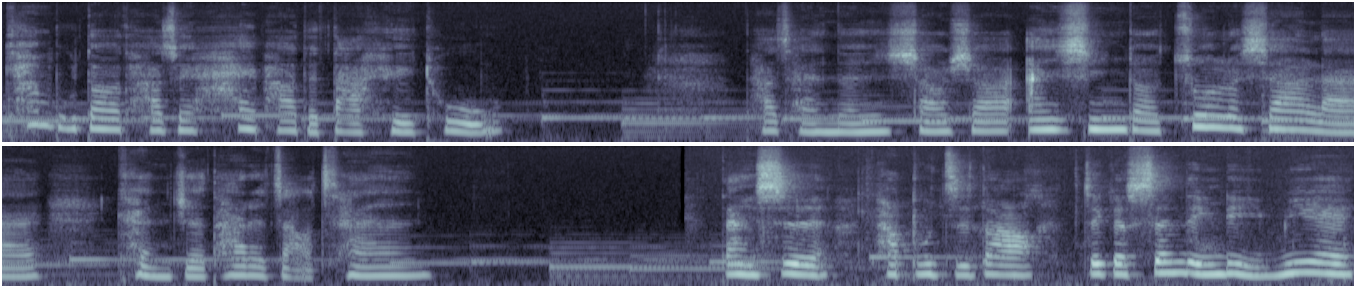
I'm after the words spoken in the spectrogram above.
看不到他最害怕的大黑兔。他才能稍稍安心的坐了下来，啃着他的早餐。但是他不知道，这个森林里面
